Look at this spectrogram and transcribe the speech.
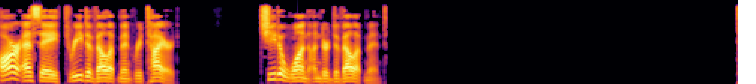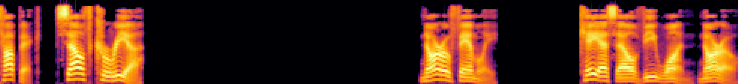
RSA-3 development retired. Cheetah 1 under development. Topic: South Korea. Naro family. KSLV-1 Naro.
